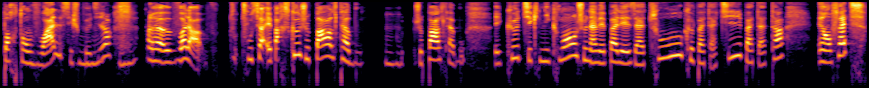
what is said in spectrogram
porte en voile, si je peux Mhm. dire, Mhm. euh, voilà tout, tout ça et parce que je parle tabou. Mhm. Je parle tabou. Et que techniquement, je n'avais pas les atouts, que patati, patata. Et en fait,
